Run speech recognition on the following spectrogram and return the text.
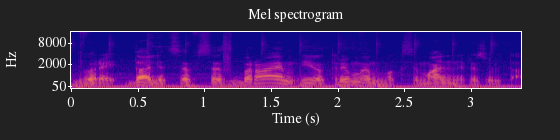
дверей. Далі це все збираємо і отримуємо максимальний результат.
